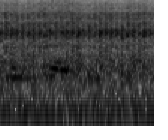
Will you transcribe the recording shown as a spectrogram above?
どうしたんですか?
